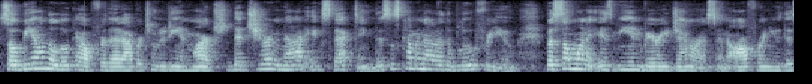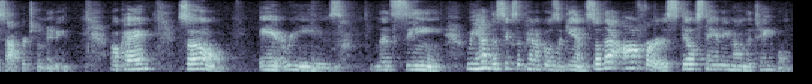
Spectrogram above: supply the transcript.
so be on the lookout for that opportunity in March that you're not expecting. This is coming out of the blue for you, but someone is being very generous and offering you this opportunity. Okay, so Aries, let's see. We have the Six of Pentacles again. So that offer is still standing on the table.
